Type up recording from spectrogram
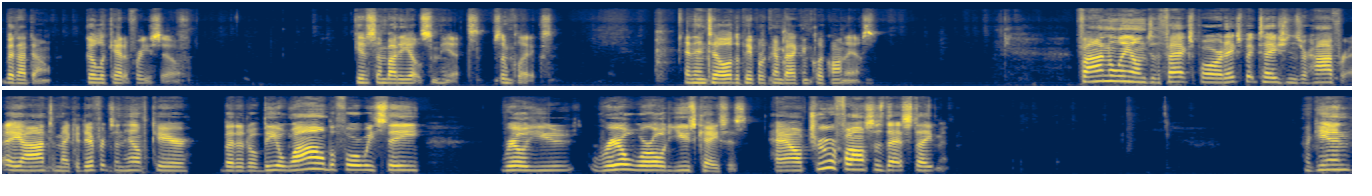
but I don't. Go look at it for yourself. Give somebody else some hits, some clicks, and then tell other people to come back and click on this. Finally, on to the facts part, expectations are high for AI to make a difference in healthcare, but it'll be a while before we see real use, real world use cases. How true or false is that statement? Again,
